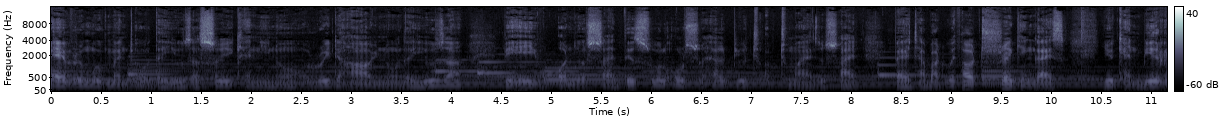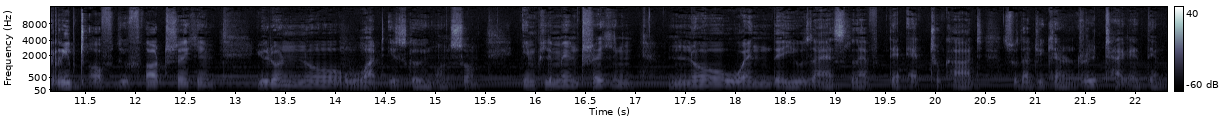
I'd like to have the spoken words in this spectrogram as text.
every movement of the user. So you can you know read how you know the user behave on your site this will also help you to optimize your site better. But without tracking guys you can be ripped off. Without tracking you don't know what is going on. So implement tracking know when the user has left the add to cart so that you can retarget them.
